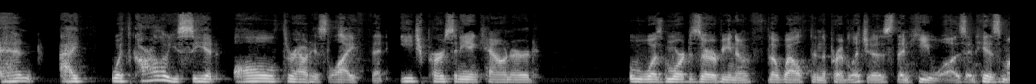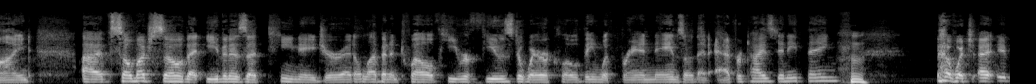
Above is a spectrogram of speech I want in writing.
And I with Carlo, you see it all throughout his life that each person he encountered was more deserving of the wealth and the privileges than he was in his mind. Uh, so much so that even as a teenager at 11 and 12, he refused to wear clothing with brand names or that advertised anything, hmm. which uh, it,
